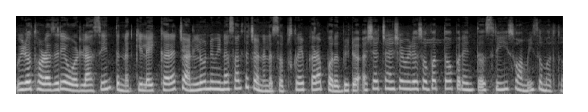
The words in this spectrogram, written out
व्हिडिओ थोडा जरी आवडला असेल तर नक्की लाईक करा. चॅनलवर नवीन असाल तर चॅनलला सबस्क्राईब करा. परत भेटा अशा छानशा व्हिडिओसोबत तोपर्यंत श्री स्वामी समर्थ.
